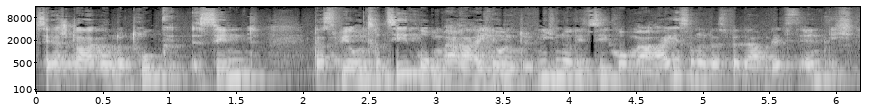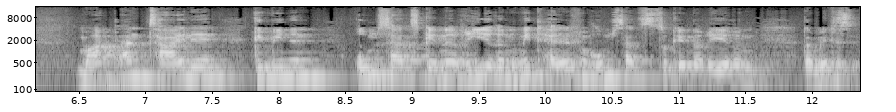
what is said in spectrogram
sehr stark unter Druck sind, dass wir unsere Zielgruppen erreichen und nicht nur die Zielgruppen erreichen, sondern dass wir da letztendlich Marktanteile gewinnen, Umsatz generieren, mithelfen, Umsatz zu generieren, damit es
